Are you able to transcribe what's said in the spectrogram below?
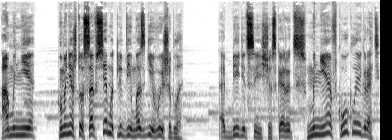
А мне? У меня что, совсем от любви мозги вышибло? Обидится еще, скажет, мне в куклы играть.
